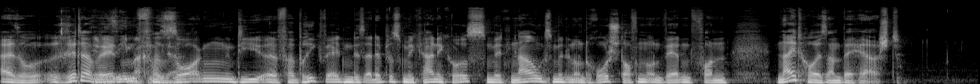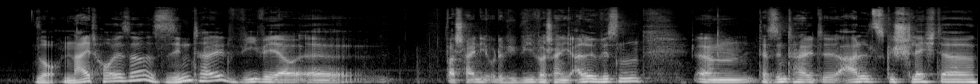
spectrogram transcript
also, Ritterwelten versorgen die äh, Fabrikwelten des Adeptus Mechanicus mit Nahrungsmitteln und Rohstoffen und werden von Neidhäusern beherrscht. So, Neidhäuser sind halt, wie wir ja äh, wahrscheinlich oder wie wir wahrscheinlich alle wissen, ähm, das sind halt äh, Adelsgeschlechter,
